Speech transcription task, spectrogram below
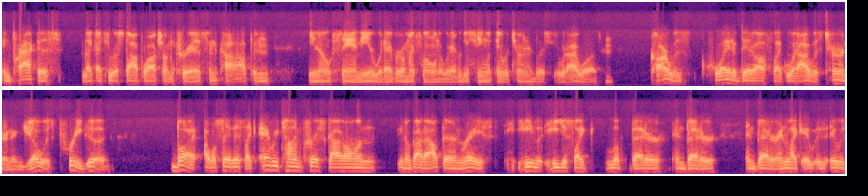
in practice, like I threw a stopwatch on Chris and Kopp and, you know, Sammy or whatever on my phone or whatever, just seeing what they were turning versus what I was. And Carr was quite a bit off like what I was turning, and Joe was pretty good. But I will say this: like every time Chris got on, you know, got out there and raced, he he just like looked better and better and better. And like it was it was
